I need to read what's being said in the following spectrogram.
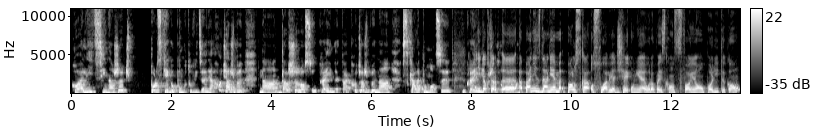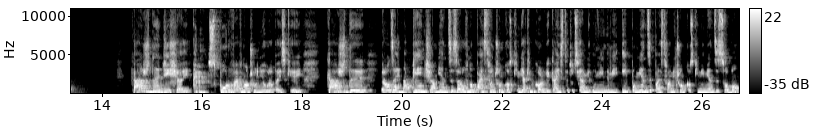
koalicji na rzecz polskiego punktu widzenia, chociażby na dalsze losy Ukrainy, tak? chociażby na skalę pomocy Ukrainie. Pani doktor, e, a pani zdaniem Polska osłabia dzisiaj Unię Europejską swoją polityką? Każdy dzisiaj spór wewnątrz Unii Europejskiej, każdy rodzaj napięcia między zarówno państwem członkowskim, jakimkolwiek, a instytucjami unijnymi i pomiędzy państwami członkowskimi między sobą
